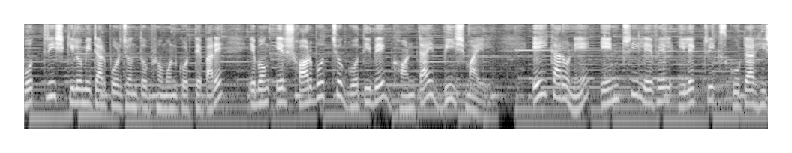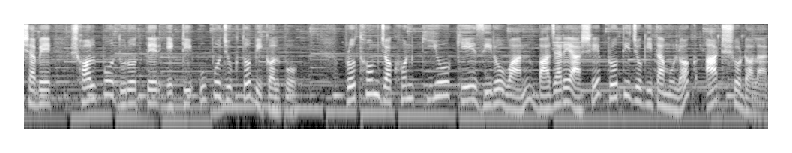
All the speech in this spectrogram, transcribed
বত্রিশ কিলোমিটার পর্যন্ত ভ্রমণ করতে পারে এবং এর সর্বোচ্চ গতিবেগ ঘন্টায় ২০ মাইল। এই কারণে এন্ট্রি লেভেল ইলেকট্রিক স্কুটার হিসাবে স্বল্প দূরত্বের একটি উপযুক্ত বিকল্প। প্রথম যখন কিও কে জিরো ওয়ান বাজারে আসে, প্রতিযোগিতামূলক আটশো ডলার।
